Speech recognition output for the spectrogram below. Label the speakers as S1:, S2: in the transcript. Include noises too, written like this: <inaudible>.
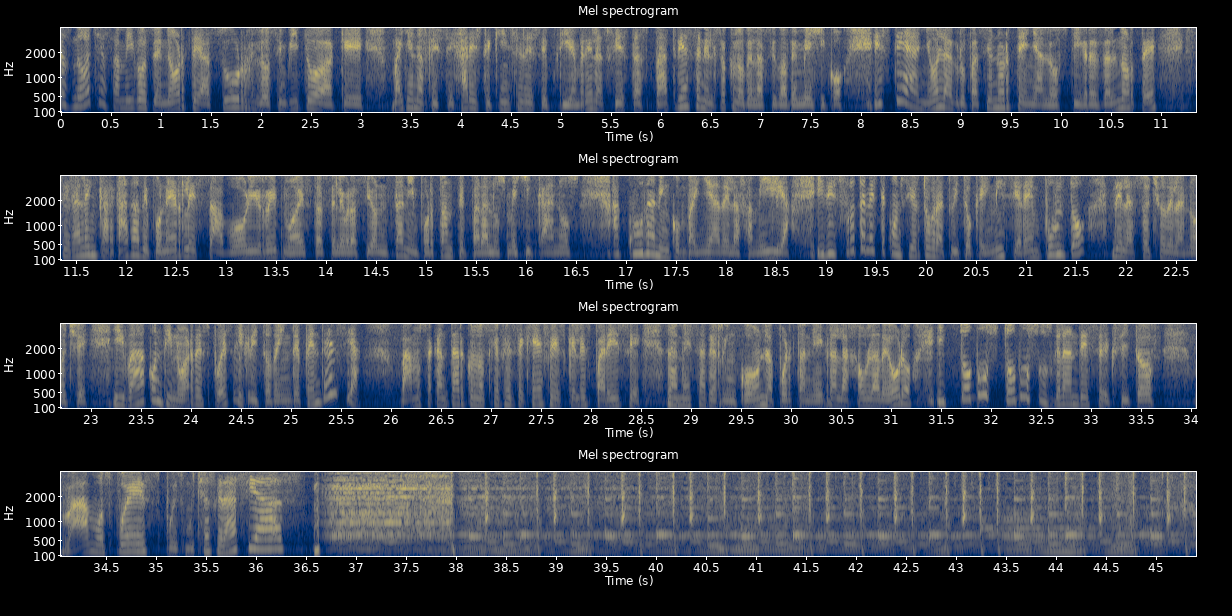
S1: Buenas noches, amigos de norte a sur. Los invito a que vayan a festejar este 15 de septiembre las fiestas patrias en el Zócalo de la Ciudad de México. Este año, la agrupación norteña Los Tigres del Norte será la encargada de ponerle sabor y ritmo a esta celebración tan importante para los mexicanos. Acudan en compañía de la familia y disfruten este concierto gratuito que iniciará en punto de las 8 de la noche y va a continuar después el grito de independencia. Vamos a cantar con los jefes de jefes. ¿Qué les parece? La mesa de rincón la Puerta Negra, La Jaula de Oro y todos, todos sus grandes éxitos. Vamos pues, pues muchas gracias.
